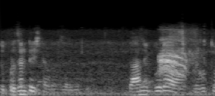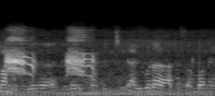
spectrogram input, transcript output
రిప్రజెంటేషన్ ఇవ్వడం జరిగింది. దానికి కూడా ప్రభుత్వానికి నివేద నివేదిక పంపించి అవి కూడా అతి త్వరలోనే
